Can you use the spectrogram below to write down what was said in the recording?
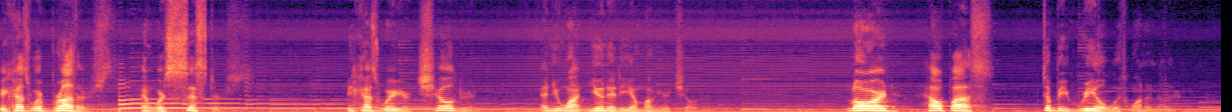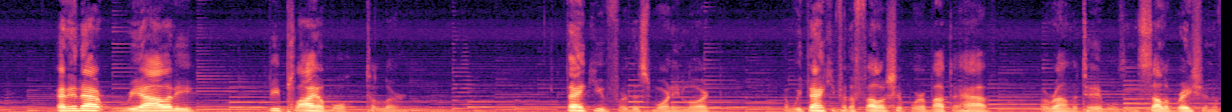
because we're brothers and we're sisters, because we're your children and you want unity among your children. Lord, help us to be real with one another. And in that reality, be pliable to learn. Thank you for this morning, Lord. And we thank you for the fellowship we're about to have around the tables and the celebration of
